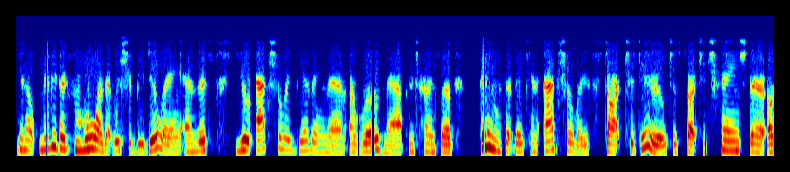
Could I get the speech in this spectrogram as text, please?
you know maybe there's more that we should be doing. And this you're actually giving them a roadmap in terms of things that they can actually start to do to start to change their or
